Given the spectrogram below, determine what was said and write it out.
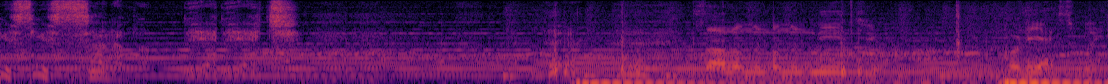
you, you son of a bitch. Solomon, I'm gonna need you. Kodiak's waiting.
